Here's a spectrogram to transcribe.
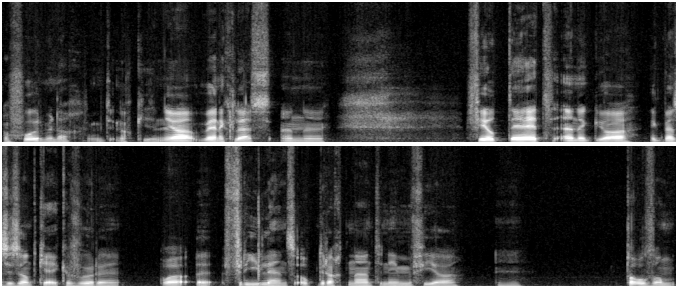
Of voormiddag, moet ik nog kiezen. Ja, weinig les en eh, veel tijd. En ik, ja, ik ben dus aan het kijken voor wat freelance opdrachten aan te nemen via tal van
